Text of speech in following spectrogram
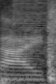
Hi.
